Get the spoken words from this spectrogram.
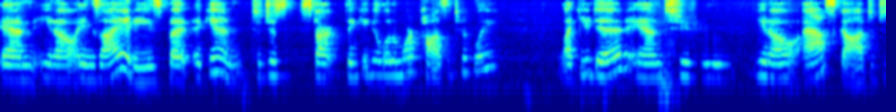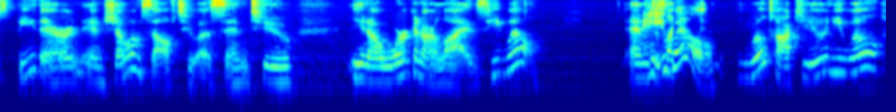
and you know anxieties, but again, to just start thinking a little more positively, like you did, and to you know ask God to just be there and, and show Himself to us and to you know work in our lives. He will and he like, will. He will talk to you, and he will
